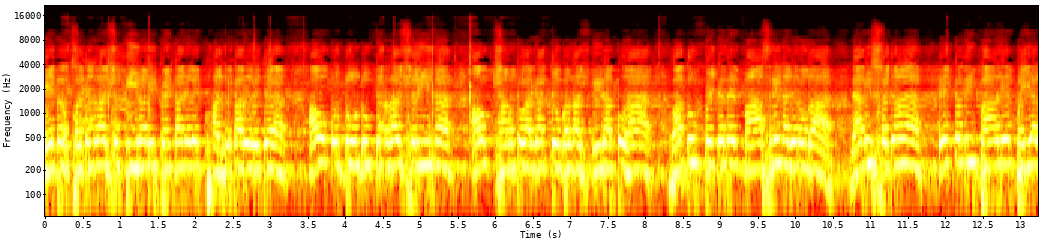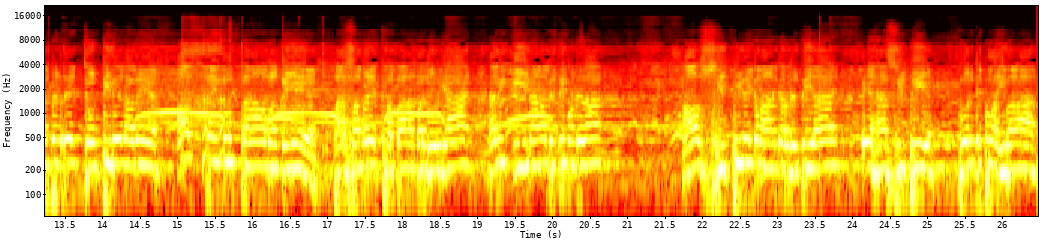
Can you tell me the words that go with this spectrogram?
ਇਧਰ ਸੱਜਣ ਦਾ ਸ਼ਤੀਰ ਵਾਲੀ ਪਿੰਡਾਂ ਜਿਹੜੇ ਫਾਜ਼ਿਲਕਾ ਦੇ ਵਿੱਚ। ਆਓ ਉੱਡੂ ਉੱਡੂ ਕਰਦਾ ਸ਼ਰੀਰ। ਆਓ ਖਮਕ ਵਰਗਾ ਚੋਬਰ ਦਾ ਸ਼ਤੀਰਾ ਭੋਰਾ। ਵਾਧੂ ਪਿੰਡ ਦੇ ਮਾਸ ਨਹੀਂ ਨਜ਼ਰ ਆਉਂਦਾ। ਲੈ ਵੀ ਸੱਜਣ, ਇੱਕ ਦੀ ਬਾਲ ਜੇ ਪਈਆ ਪਿੰਡ ਦੇ ਚੌਂਟੀ ਦੇ ਲਾਵੇ। ਆਓ ਤੈਨੂੰ ਤਾਂ ਮੰਨੀਏ। ਪਰ ਸਾਹਮਣੇ ਖੱਬਾ ਨੰਬਰ ਜੁੜ ਗਿਆ ਇਹ ਵੀ ਕੀ ਨਾਮ ਆ ਬਿੱਤੀ ਮੁੰਡੇ ਦਾ? ਆਓ ਸੀਪੀ ਨੇ ਕਮਾਨ ਕਰ ਦਿੱਤੀ ਹੈ ਇਹ ਹੈ ਸੀਪੀ। ਬੁਰਜ ਭਲਾਈ ਵਾਲਾ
